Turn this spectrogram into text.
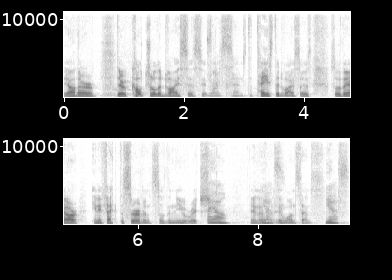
The other, they're cultural advisors in a sense, the taste advisors. So they are, in effect, the servants of the new rich. They are. In, a, yes. in one sense. Yes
